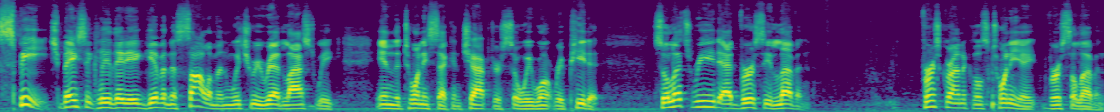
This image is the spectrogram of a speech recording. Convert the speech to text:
speech, basically, that he had given to Solomon, which we read last week in the 22nd chapter, so we won't repeat it. So let's read at verse 11. 1 Chronicles 28, verse 11.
